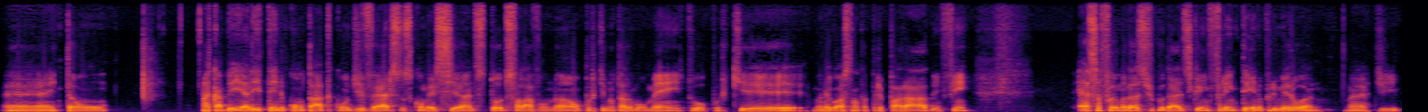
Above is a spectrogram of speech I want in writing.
É, então, acabei ali tendo contato com diversos comerciantes, todos falavam não, porque não está no momento, ou porque meu negócio não está preparado, enfim. Essa foi uma das dificuldades que eu enfrentei no primeiro ano, né? De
